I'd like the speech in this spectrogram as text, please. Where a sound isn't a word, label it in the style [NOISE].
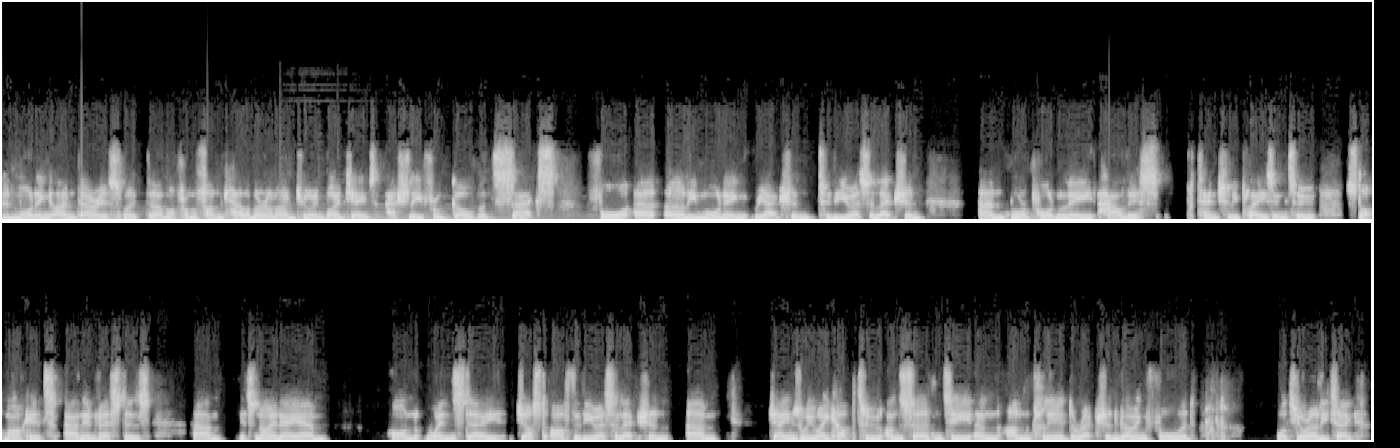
Good morning. I'm Darius McDermott from FundCalibre, and I'm joined by James Ashley from Goldman Sachs for an early morning reaction to the US election, and more importantly, how this potentially plays into stock markets and investors. Um, it's 9 a.m. on Wednesday, just after the US election. Um, James, we wake up to uncertainty and unclear direction going forward. What's your early take?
